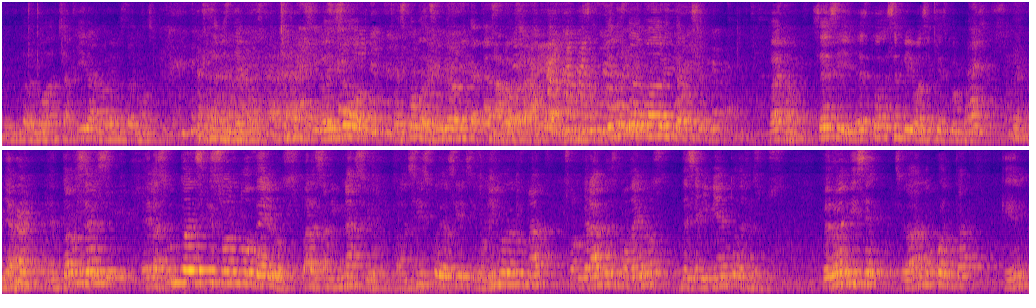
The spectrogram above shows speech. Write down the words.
ahorita de moda, Shakira, no, ya no está de moda Shakira, de mis tiempos. Si lo hizo, es como decir Verónica Castro. ¿Quién está de moda ahorita? No sé. Bueno, Ceci, esto es en vivo, así que disculpa. Ya, entonces, el asunto es que son modelos para San Ignacio, Francisco de Asís y Domingo de Guzmán, son grandes modelos de seguimiento de Jesús. Pero él dice, se va dando cuenta que él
